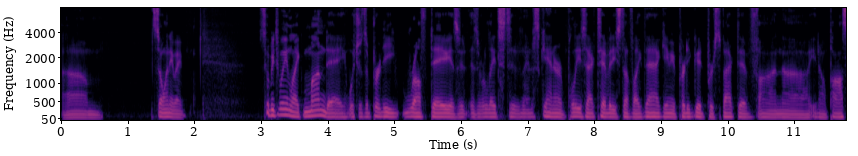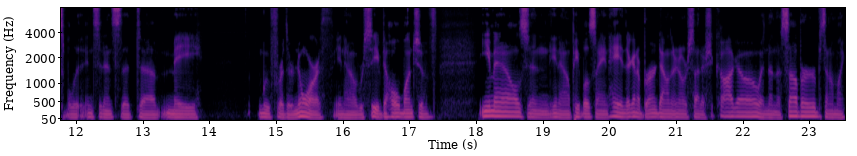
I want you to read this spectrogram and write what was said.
Um, so anyway, so between like Monday, which was a pretty rough day as it as it relates to you know, scanner police activity stuff like that, gave me a pretty good perspective on uh, you know possible incidents that uh, may move further north. You know, received a whole bunch of emails and you know people saying, "Hey, they're going to burn down the north side of Chicago and then the suburbs," and I'm like,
